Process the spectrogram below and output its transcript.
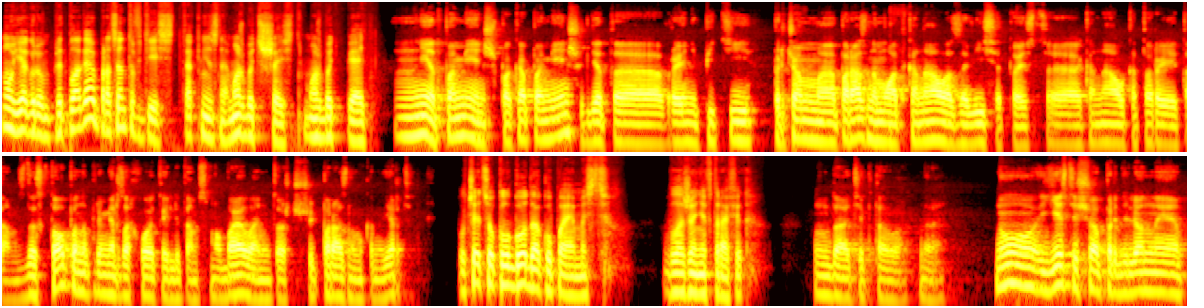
Ну, я говорю, предполагаю, процентов 10, так не знаю, может быть 6, может быть 5. Нет, поменьше, пока поменьше, где-то в районе 5. Причем э, по-разному от канала зависит. То есть э, канал, который там с десктопа, например, заходит, или там с мобайла, они тоже чуть-чуть по-разному конвертят. Получается около года окупаемость вложения в трафик. Ну да, типа того, да. Ну, есть еще определенные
